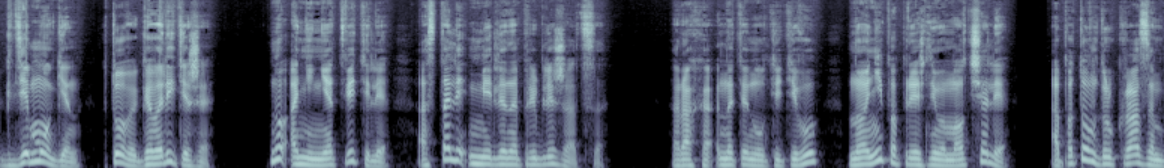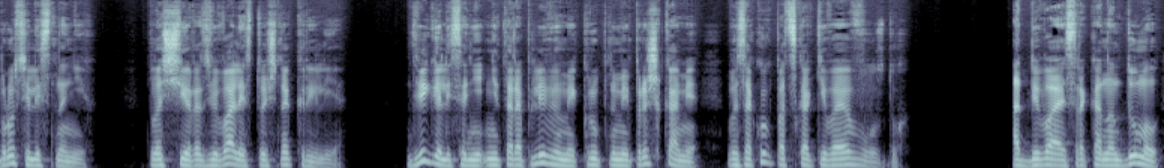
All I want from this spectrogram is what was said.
«Где Моген? Кто вы? Говорите же!» Но они не ответили, а стали медленно приближаться. Раха натянул тетиву, но они по-прежнему молчали, а потом вдруг разом бросились на них. Плащи развивались точно крылья. Двигались они неторопливыми крупными прыжками, высоко подскакивая в воздух. Отбиваясь, Раканан думал,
